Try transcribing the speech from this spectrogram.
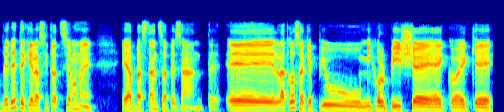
vedete che la situazione è abbastanza pesante e la cosa che più mi colpisce ecco, è che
